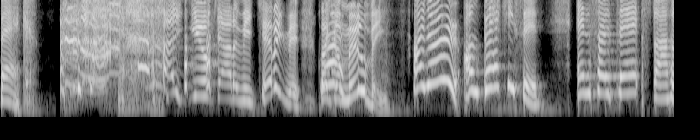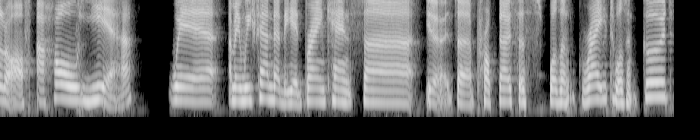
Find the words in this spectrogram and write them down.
back. You've got to be kidding me. Like no, a movie. I know. I'm back, he said. And so that started off a whole year where, I mean, we found out he had brain cancer. You know, the prognosis wasn't great, wasn't good,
